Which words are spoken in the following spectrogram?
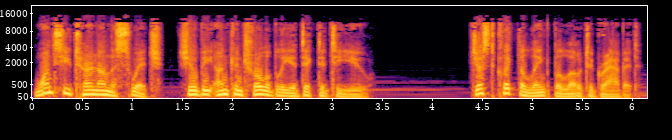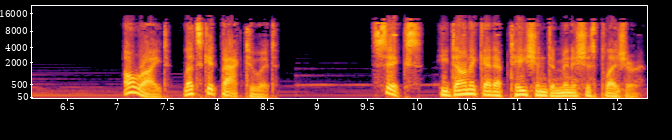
Once you turn on the switch, she'll be uncontrollably addicted to you. Just click the link below to grab it. Alright, let's get back to it. 6. Hedonic adaptation diminishes pleasure.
